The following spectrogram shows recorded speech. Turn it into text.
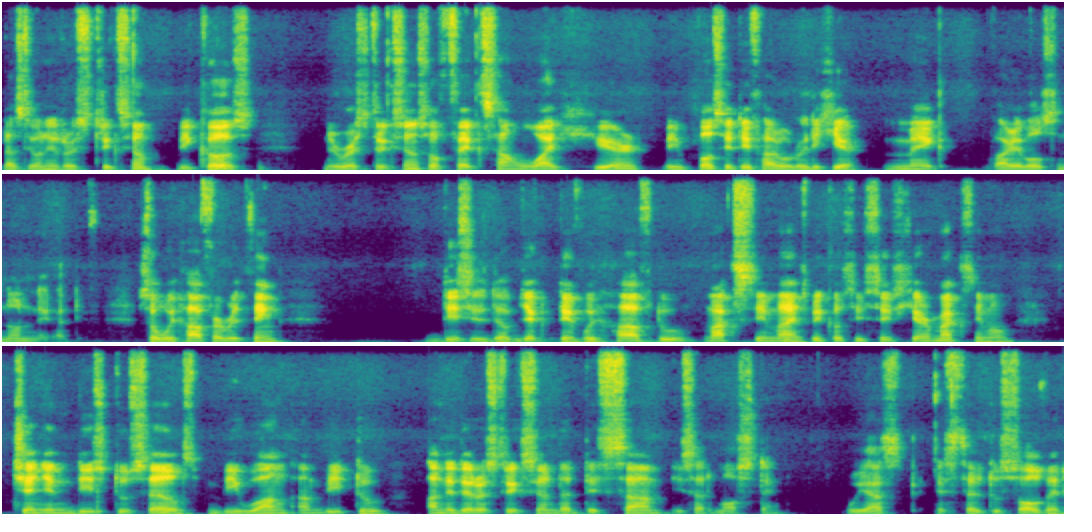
That's the only restriction because the restrictions of x and y here being positive are already here. Make variables non-negative. So we have everything. This is the objective we have to maximize because it says here maximum changing these two cells, B1 and B2, under the restriction that the sum is at most 10. We ask Excel to solve it.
